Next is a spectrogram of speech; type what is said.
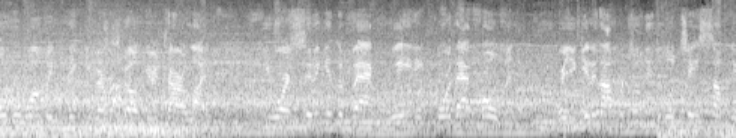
overwhelming thing you've ever felt in your entire life. You are sitting in the back waiting for that moment where you get an opportunity to go chase something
